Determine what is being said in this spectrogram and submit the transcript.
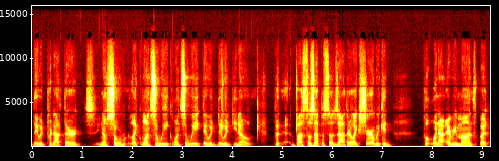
they would put out their you know so like once a week, once a week they would they would you know put bust those episodes out. They're like, sure, we could put one out every month, but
